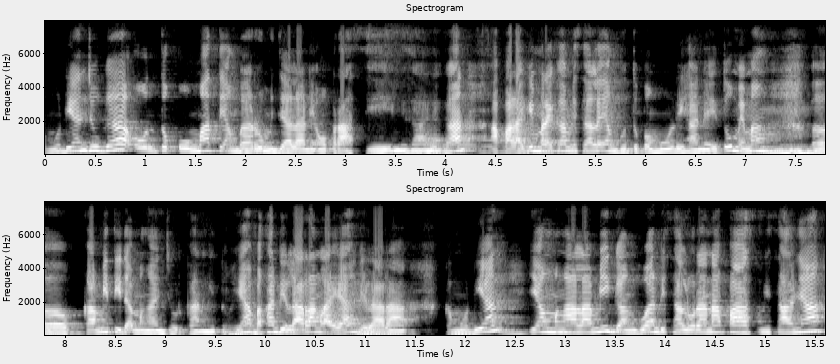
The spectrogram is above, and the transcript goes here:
kemudian juga untuk umat yang baru menjalani operasi misalnya kan apalagi mereka misalnya yang butuh pemulihannya itu memang Hmm. eh, kami tidak menganjurkan gitu ya bahkan dilarang lah ya Iya. dilarang kemudian yang mengalami gangguan di saluran napas misalnya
